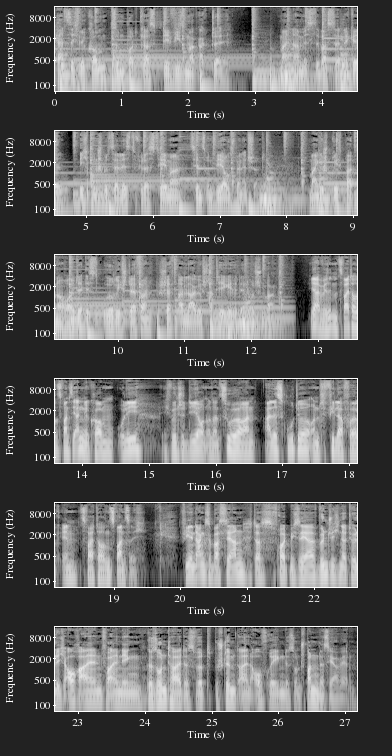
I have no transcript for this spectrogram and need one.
Herzlich willkommen zum Podcast Devisenmarkt aktuell. Mein Name ist Sebastian Neckel, ich bin Spezialist für das Thema Zins- und Währungsmanagement. Mein Gesprächspartner heute ist Ulrich Stephan, Chefanlagestratege der Deutschen Bank. Ja, wir sind in 2020 angekommen. Uli, ich wünsche dir und unseren Zuhörern alles Gute und viel Erfolg in 2020. Vielen Dank, Sebastian. Das freut mich sehr. Wünsche ich natürlich auch allen, vor allen Dingen Gesundheit. Es wird bestimmt ein aufregendes und spannendes Jahr werden.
